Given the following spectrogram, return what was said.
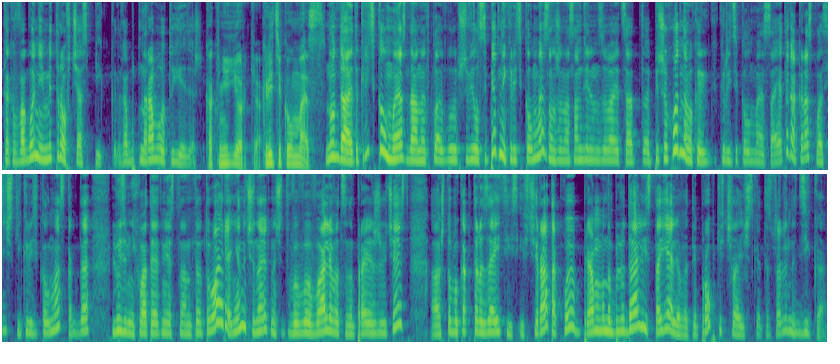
как в вагоне метро в час пик, как будто на работу едешь. Как в Нью-Йорке. Critical Mass. Ну да, это Critical Mass, да, но это велосипедный Critical Mass, он же на самом деле называется от э, пешеходного Critical Mass, а это как раз классический Critical Mass, когда людям не хватает места на тротуаре, они начинают, значит, вываливаться на проезжую часть, а, чтобы как-то разойтись. И вчера такое прямо наблюдали и стояли в этой пробке в человеческой, это абсолютно дико.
